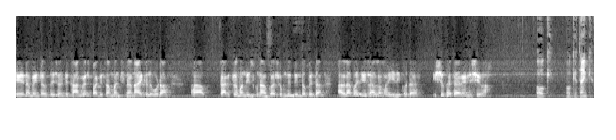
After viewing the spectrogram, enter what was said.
చేయడం ఏంటో ఉద్దేశం. అంటే కాంగ్రెస్ పార్టీకి సంబంధించిన నాయకులు కూడా ఆ, కార్యక్రమం తీసుకునే అవకాశం ఉంది. దీంతో పెద్ద ఆదిలాబాద్ జిల్లాలో ఇది కొంత ఇష్యూగా తయారైంది Shiva. Okay. Okay. Thank you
